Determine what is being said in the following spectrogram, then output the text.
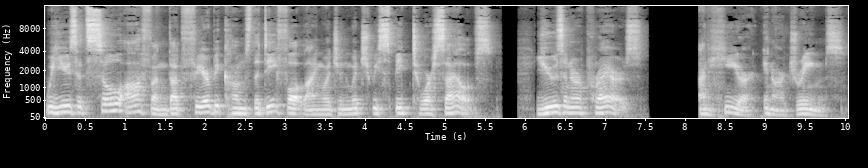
We use it so often that fear becomes the default language in which we speak to ourselves use in our prayers, and hear in our dreams.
